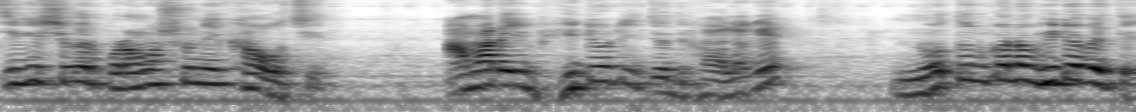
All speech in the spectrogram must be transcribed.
চিকিৎসকের পরামর্শ নিয়ে খাওয়া উচিত। আমার এই ভিডিওটি যদি ভালো লাগে, নতুন কোনো ভিডিও পেতে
